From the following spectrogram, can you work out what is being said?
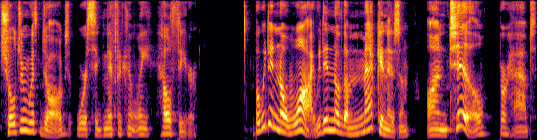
Children with dogs were significantly healthier, but we didn't know why. We didn't know the mechanism until, perhaps,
